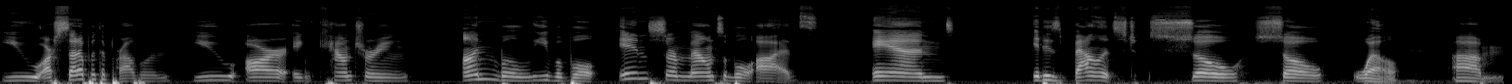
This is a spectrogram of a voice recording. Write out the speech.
you are set up with a problem, you are encountering unbelievable, insurmountable odds, and it is balanced so, so well. Um,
